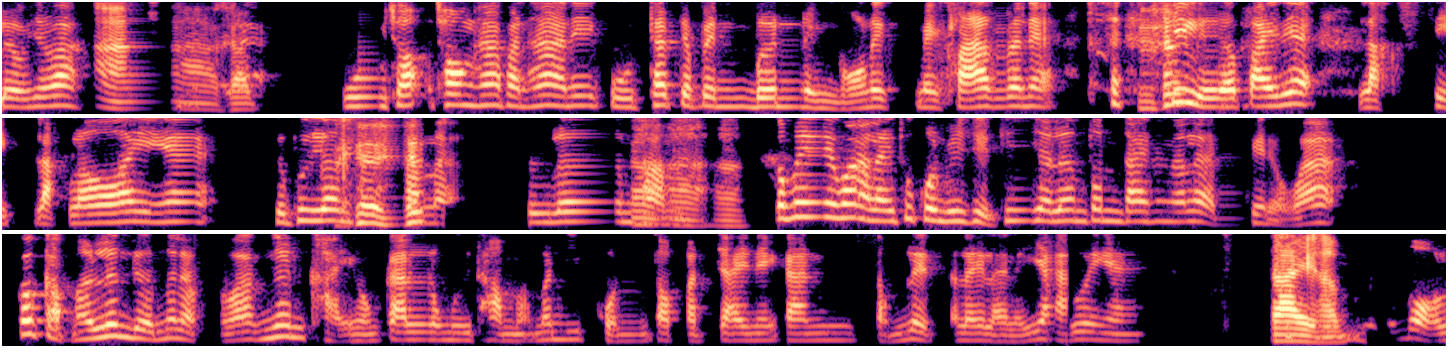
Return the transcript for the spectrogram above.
เร็วๆใช่ป่ะอ่าอ่าครับกูช่องช่องห้าพันห้านี่กูแทบจะเป็นเบอร์หนึ่งของในในคลาสแล้วเนี่ย ที่เหลือไปเนี่ยหลักสิบหลักร้อยอย่างเงี้ยคือเพิ่งเริ่มทำอะเพิ่งเริ่มทำอ่าอ่าก็ไม่ได้ว่าอะไรทุกคนมีสิทธิ์ที่จะเริ่มต้นได้ทั้งนั้นแหละเพียงแต่ว่า ก็กลับมาเรื่องเดิมนั่นแหละว่าเงื่อนไขของการลงมือทำอะมันมีผลต่อปัจจัยในการสำเร็จอะไรหลาย ๆ อย่างด้วยไงใช่ครับผมบอกเ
